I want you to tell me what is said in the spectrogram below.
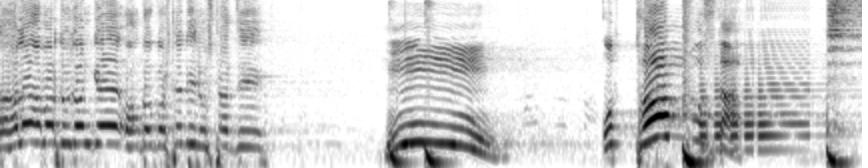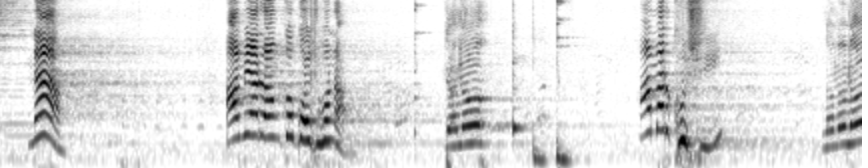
তাহলে আমার দুজনকে অঙ্ক কষতে দিন উস্তাদজি। হুম উত্তম প্রস্তাব না আমি আর অঙ্ক কষবো না। কেন? আমার খুশি। না না না।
